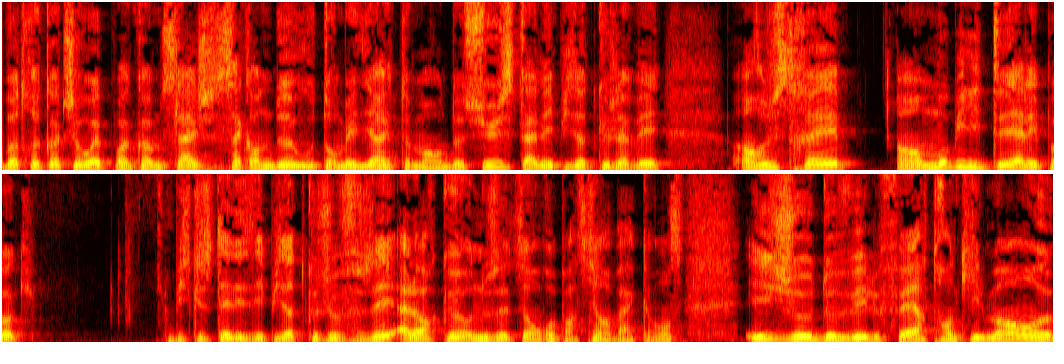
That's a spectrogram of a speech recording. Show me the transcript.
votre coachweb.com slash 52, vous tombez directement dessus. C'est un épisode que j'avais enregistré en mobilité à l'époque puisque c'était des épisodes que je faisais alors que nous étions repartis en vacances. Et je devais le faire tranquillement euh,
